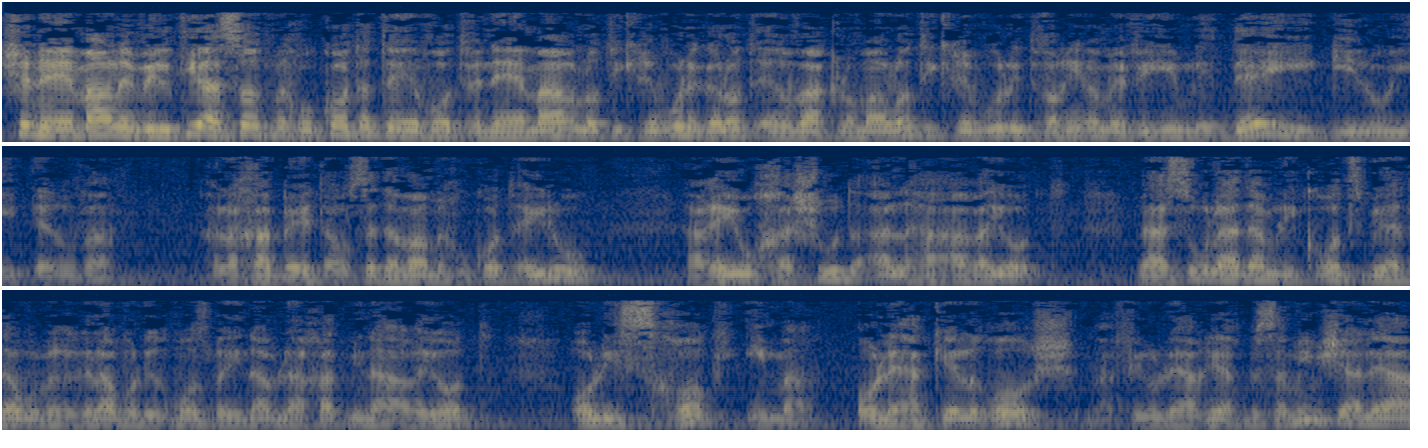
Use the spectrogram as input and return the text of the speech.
שנאמר לבלתי עשות מחוקות התאבות, ונאמר לא תקרבו לגלות ערווה, כלומר לא תקרבו לדברים המביאים לידי גילוי ערווה. הלכה ב' העושה דבר מחוקות אלו, הרי הוא חשוד על האריות, ואסור לאדם לקרוץ בידיו וברגליו או לרמוז בעיניו לאחת מן האריות, או לשחוק עמה, או להקל ראש, ואפילו להריח בסמים שעליה,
